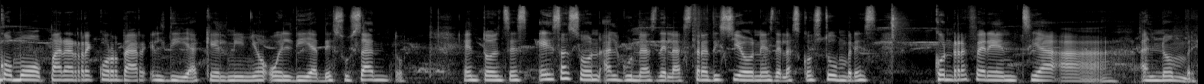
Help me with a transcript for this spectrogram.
como para recordar el día que el niño o el día de su santo. Entonces, esas son algunas de las tradiciones, de las costumbres con referencia a- al nombre.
